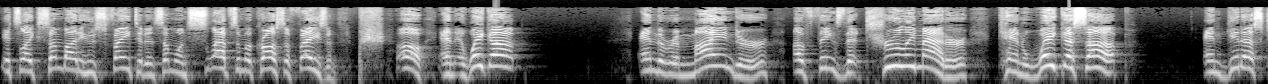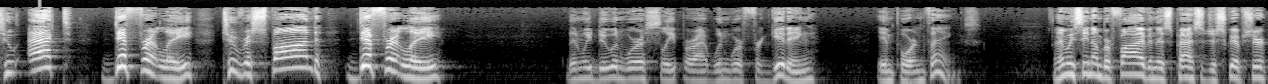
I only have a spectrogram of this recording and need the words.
It's like somebody who's fainted and someone slaps them across the face and, oh, and, and wake up. And the reminder of things that truly matter can wake us up and get us to act differently, to respond differently than we do when we're asleep or when we're forgetting important things. And then we see number five in this passage of Scripture.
